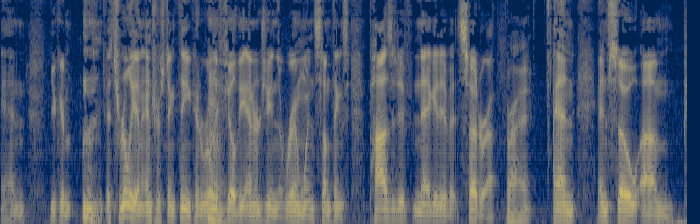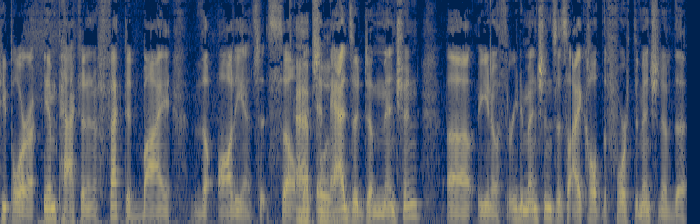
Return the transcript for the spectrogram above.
and you can. it's really an interesting thing. You can really Hmm. feel the energy in the room when something's positive, negative, etc. right And and so um, people are impacted and affected by the audience itself. It- It, adds a dimension uh, you know, three dimensions. It's I call it the fourth dimension of the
